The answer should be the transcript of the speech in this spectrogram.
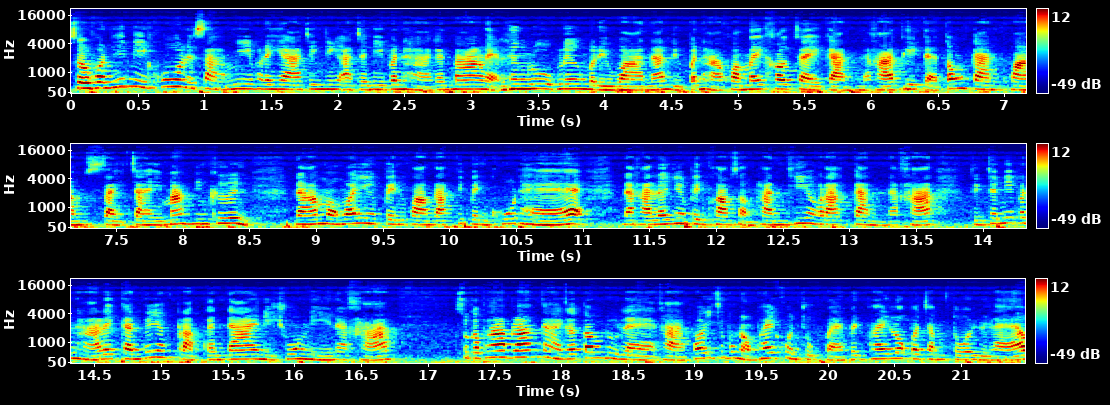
ส่วนคนที่มีคู่หรือสามีภรรยาจริง ๆ อาจจะมีปัญหากันบ้างแหละเรื่องลูกเรื่องบริวารนะหรือปัญหาความไม่เข้าใจกันนะคะเพียงแต่ต้องการความใส่ใจมากยิ่งขึ้นนะคะมองว่ายังเป็นความรักที่เป็นคู่แท้นะคะ แล้วยังเป็นความสัมพันธ์ที่ยังรักกันนะคะ ถึงจะมีปัญหาอะไรกันก็ยังปรับกันได้ในช่วงนี้นะคะสุขภาพร่างกายก็ต้องดูแลค่ะ เพราะอิทธิพลของไพ่คนฉุกแหวนเป็นไพ่โรคประจำตัวอยู่แล้ว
